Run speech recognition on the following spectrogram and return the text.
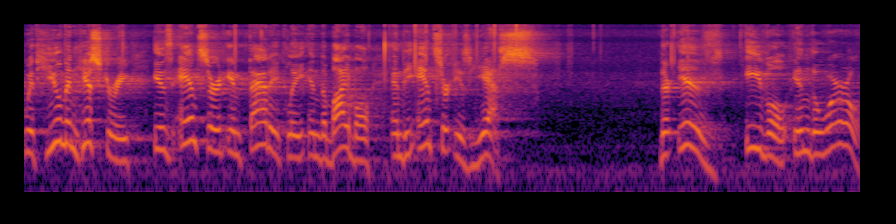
with human history is answered emphatically in the Bible, and the answer is yes. There is evil in the world.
